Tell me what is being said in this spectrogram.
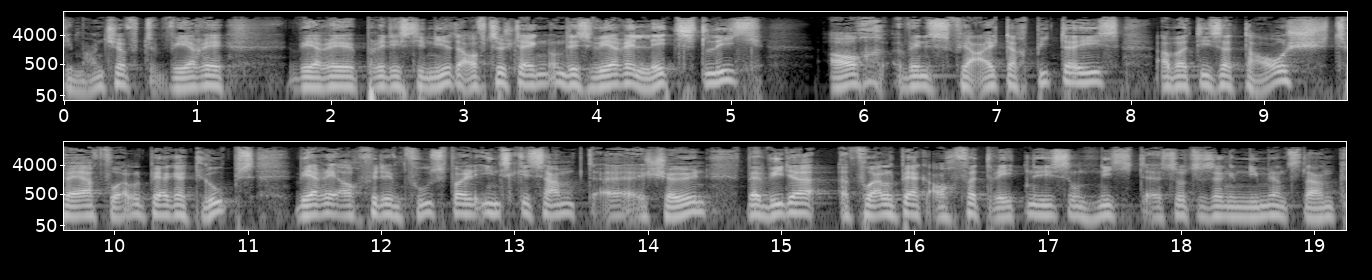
die Mannschaft wäre, wäre prädestiniert aufzusteigen und es wäre letztlich auch wenn es für Alltag bitter ist, aber dieser Tausch zweier Vorarlberger Clubs wäre auch für den Fußball insgesamt äh, schön, weil wieder Vorarlberg auch vertreten ist und nicht äh, sozusagen im Niemandsland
